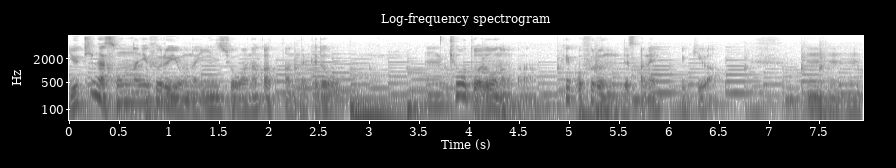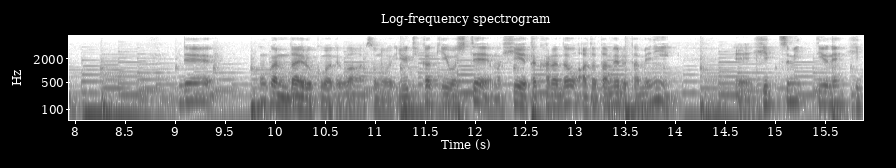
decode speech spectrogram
雪がそんなに降るような印象はなかったんだけど、うん、京都はどうなのかな？結構降るんですかね雪は。うんうんで今回の第6話ではその雪かきをして、まあ、冷えた体を温めるために、えー、ひっつみっていうねひっ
